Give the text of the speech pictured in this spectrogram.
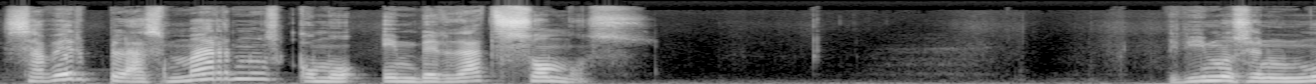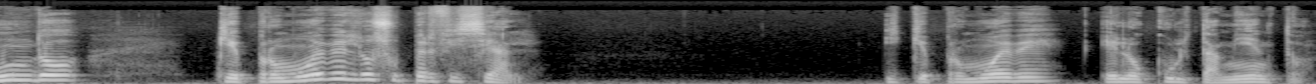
saber plasmarnos como en verdad somos. Vivimos en un mundo que promueve lo superficial y que promueve el ocultamiento,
